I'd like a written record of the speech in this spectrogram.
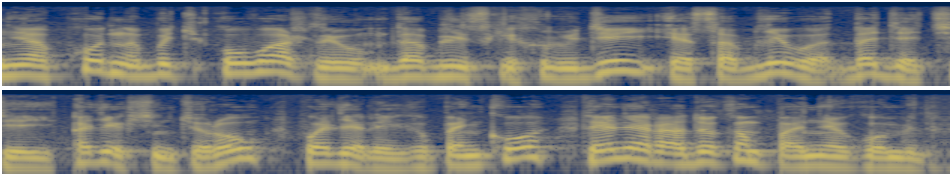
Неабходна быць уважлівым да блізкіх людзей і асабліва да дзяцей. Олег Сенцюроў, Валерий Гапанько, тэлерадыёкампанія Гомель.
